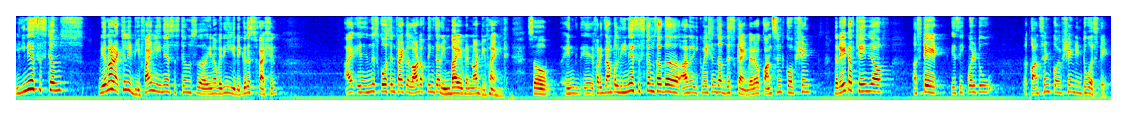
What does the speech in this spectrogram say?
linear systems we have not actually defined linear systems uh, in a very rigorous fashion. I, in this course in fact, a lot of things are imbibed and not defined. So, in, in for example, linear systems are the are the equations of this kind where a constant coefficient the rate of change of a state is equal to a constant coefficient into a state.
